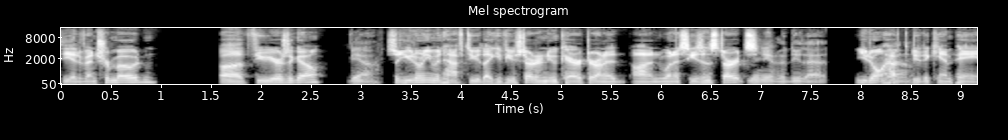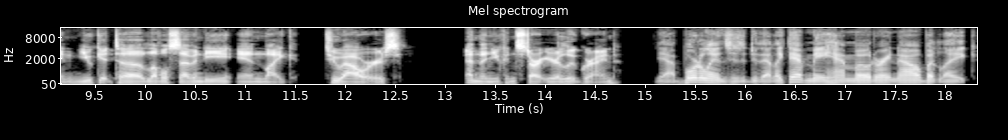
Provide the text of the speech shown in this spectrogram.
the adventure mode a few years ago, Yeah. so you don't even have to like if you start a new character on a on when a season starts, You didn't have to do that. you don't have to do the campaign. You get to level seventy in like two hours, and then you can start your loot grind. Yeah, Borderlands used to do that. Like they have mayhem mode right now, but like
